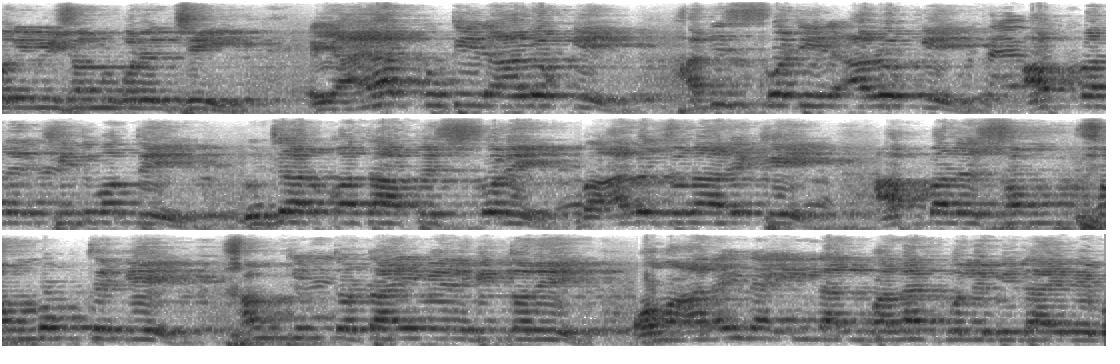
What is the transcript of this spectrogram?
পরিবেশন করেছি। এই আয়াত দুটির আলোকে, হাদিস কটির আলোকে আপনাদের খিদমতে কথা পেশ করে বা আলোচনা রেখে আপনাদের সম্মুখ থেকে সংক্ষিপ্ত টাইমের ভিতরে ওমা আলাইনা ইল্লাল বালাগ বলে বিদায় নেব।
